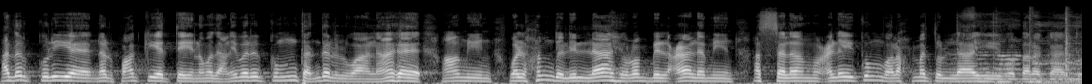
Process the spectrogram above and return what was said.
அதற்குரிய நற்பாக்கியத்தை நமது அனைவருக்கும் தந்தருள்வானாக. ஆமீன். வல்ஹம்துலில்லாஹி ரொம்பில் ஆலமீன். அஸ்ஸலாம் அலைக்கும் வரமத்துல்லாஹி வபரகாத்து.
